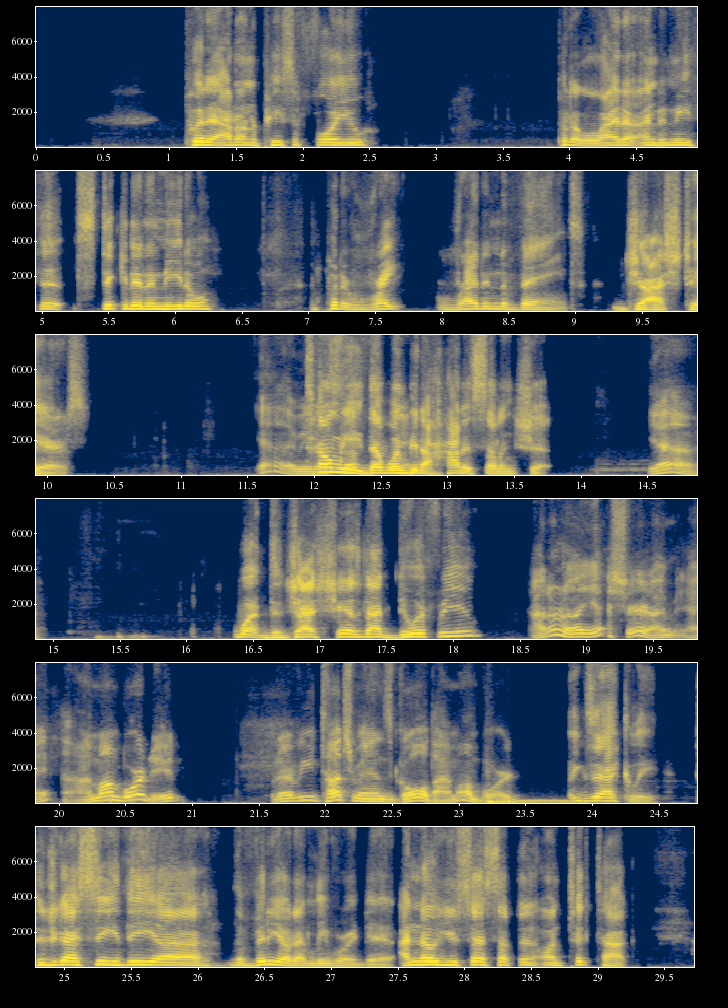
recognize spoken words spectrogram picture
put it out on a piece of foil, put a lighter underneath it, stick it in a needle, and put it right right in the veins. Josh tears. Yeah, I mean, Tell me that wouldn't be the hottest selling shit. Yeah, What did Josh Tears not do it for you? I don't know. Yeah, sure. I'm I, I'm on board, dude. Whatever you touch, man's gold. I'm on board. Exactly. Did you guys see the uh the video that Leroy did? I know you said something on TikTok.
